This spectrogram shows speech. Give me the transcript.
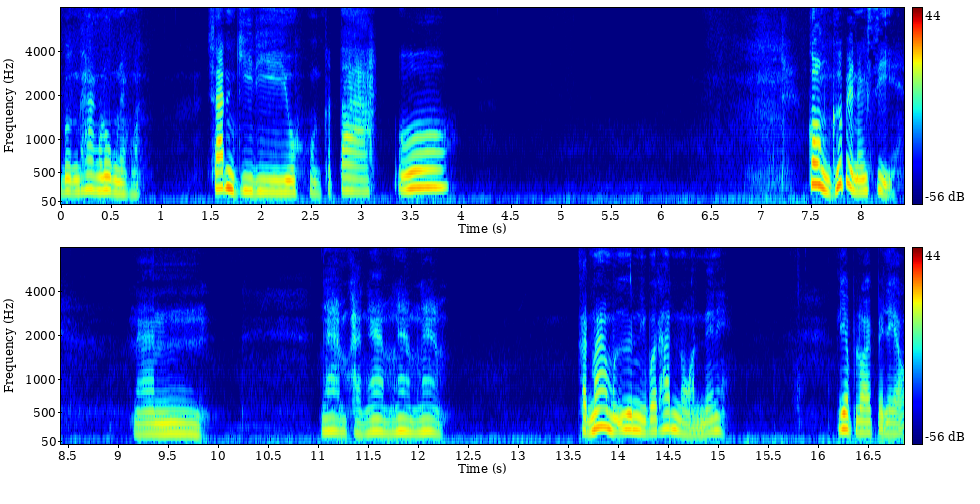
เบิ่งทางลงเลยคนสั้นกีดีอยู่หุ่นกระตา โอ้ กล้องคือเป็นจังสี่ นั่น งามค่ะ งามงามงามขันมากมืออื่นนี่พระท่านนอนได้นี่เรียบร้อยไปแล้ว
